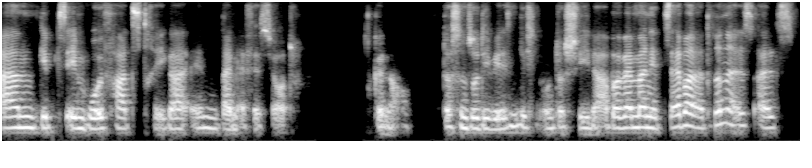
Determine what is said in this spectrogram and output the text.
ähm, gibt es eben Wohlfahrtsträger in, beim FSJ. Genau. Das sind so die wesentlichen Unterschiede. Aber wenn man jetzt selber da drin ist, als,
